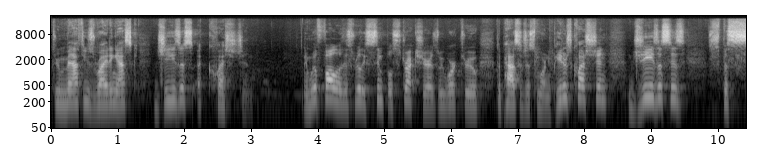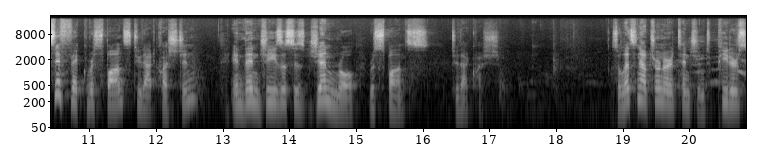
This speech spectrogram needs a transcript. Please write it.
through Matthew's writing, asks Jesus a question. And we'll follow this really simple structure as we work through the passage this morning. Peter's question, Jesus' specific response to that question, and then Jesus' general response to that question. So let's now turn our attention to Peter's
